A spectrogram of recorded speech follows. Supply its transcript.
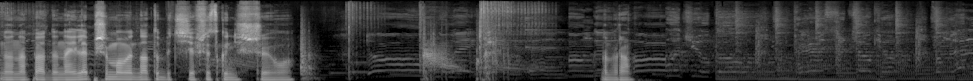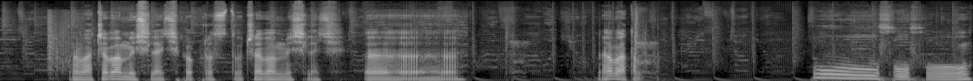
No naprawdę, najlepszy moment na to, by ci się wszystko niszczyło. Dobra. Dobra, trzeba myśleć po prostu, trzeba myśleć. Eee... Dobra, tam. Uuu, fu, fu.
